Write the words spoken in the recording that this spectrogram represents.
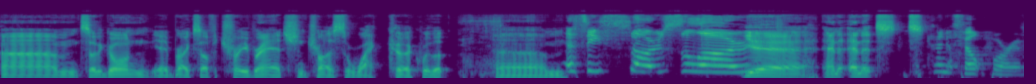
Um, so the Gorn, yeah, breaks off a tree branch and tries to whack Kirk with it. Um, Yes, he's so slow. yeah, and and it's, it's I kind of felt for him.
